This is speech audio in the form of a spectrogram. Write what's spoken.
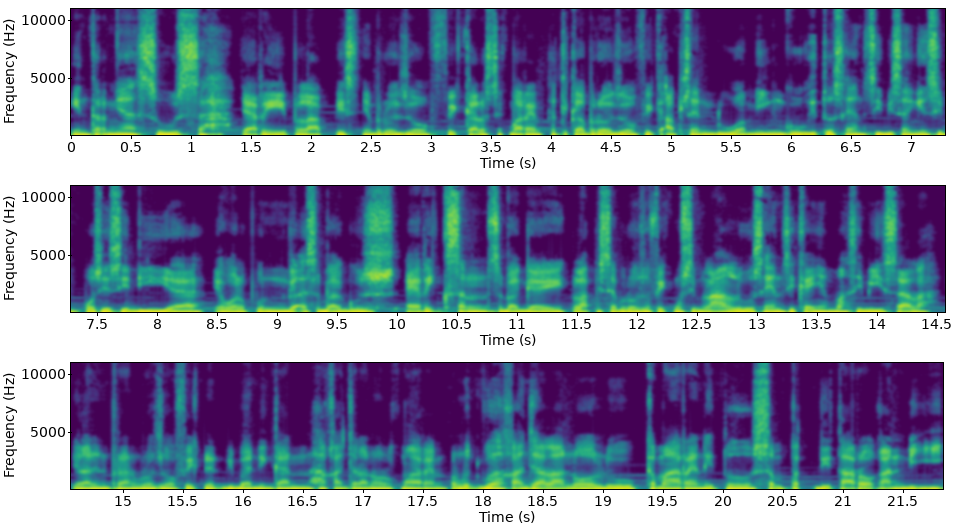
Internya susah cari pelapisnya Brozovic. Harusnya kemarin ketika Brozovic absen dua minggu itu Sensi bisa ngisi posisi dia. Ya walaupun nggak sebagus Erikson sebagai pelapisnya Brozovic musim lalu Sensi kayaknya masih bisa lah jalanin peran Brozovic dibandingkan Hakan Calhanoglu kemarin. Menurut gue Hakan Calhanoglu kemarin itu sempet ditaruh kan di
